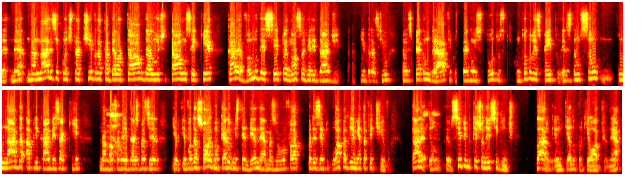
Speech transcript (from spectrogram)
é, né, na análise quantitativa da tabela tal, da noite tal, não sei o quê, cara, vamos descer para a nossa realidade aqui no Brasil, então eles pegam gráficos, pegam estudos, que, com todo respeito, eles não são em nada aplicáveis aqui na nossa não. realidade brasileira. E eu, eu, vou dar só, não quero me estender, né, mas eu vou falar, por exemplo, o apadrinhamento afetivo. Cara, eu, eu sempre me questionei o seguinte, claro, eu entendo porque, óbvio, né,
